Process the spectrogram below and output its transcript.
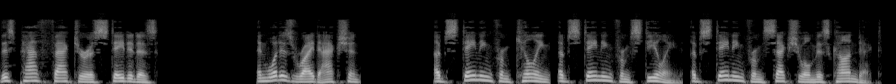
this path factor is stated as And what is right action? Abstaining from killing, abstaining from stealing, abstaining from sexual misconduct.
